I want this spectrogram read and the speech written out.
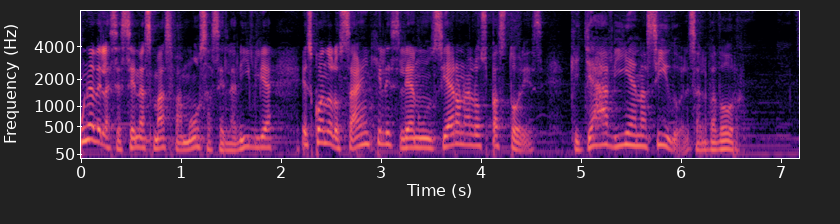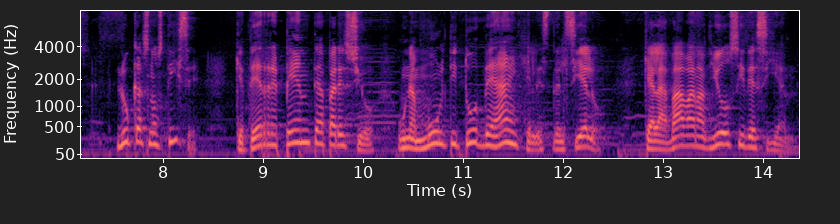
Una de las escenas más famosas en la Biblia es cuando los ángeles le anunciaron a los pastores que ya había nacido el Salvador. Lucas nos dice que de repente apareció una multitud de ángeles del cielo que alababan a Dios y decían,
